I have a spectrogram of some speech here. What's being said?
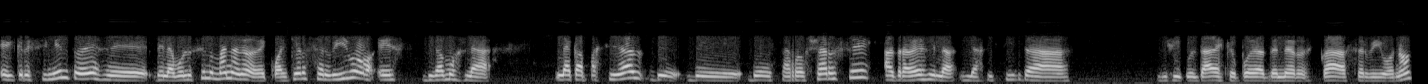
el crecimiento es de, la evolución humana, no, de cualquier ser vivo, es, digamos, la, la capacidad de, desarrollarse a través de las distintas dificultades que pueda tener cada ser vivo, ¿no?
